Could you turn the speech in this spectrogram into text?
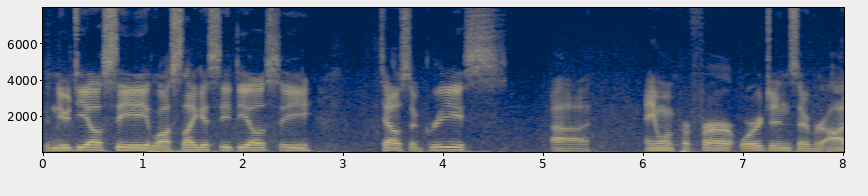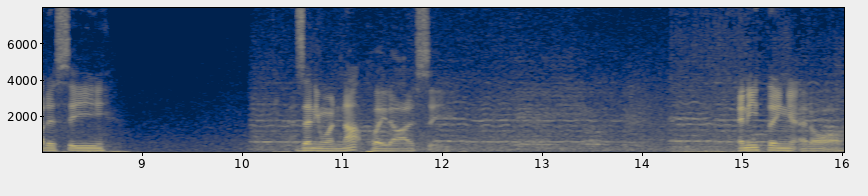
The new DLC, Lost Legacy DLC, Tales of Greece. Uh, anyone prefer Origins over Odyssey? Has anyone not played Odyssey? Anything at all?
